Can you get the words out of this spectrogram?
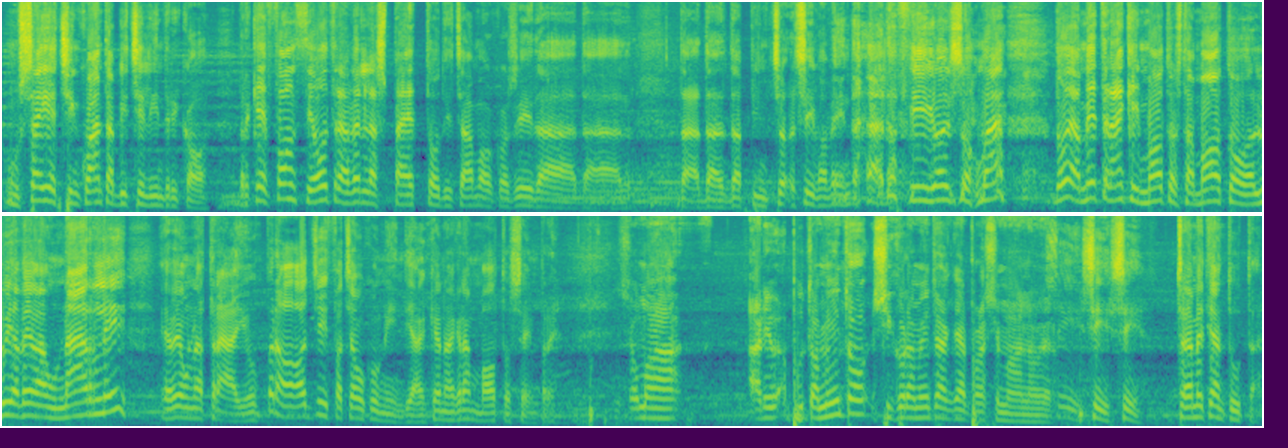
un 6,50 bicilindrico perché Fonzi oltre ad avere l'aspetto diciamo così da, da, da, da, da pincio, sì, vabbè, da, da figo insomma doveva mettere anche in moto sta moto lui aveva un Harley e aveva una Traio però oggi facciamo con India che è una gran moto sempre insomma appuntamento sicuramente anche al prossimo anno vero? sì sì sì ce la mettiamo tutta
